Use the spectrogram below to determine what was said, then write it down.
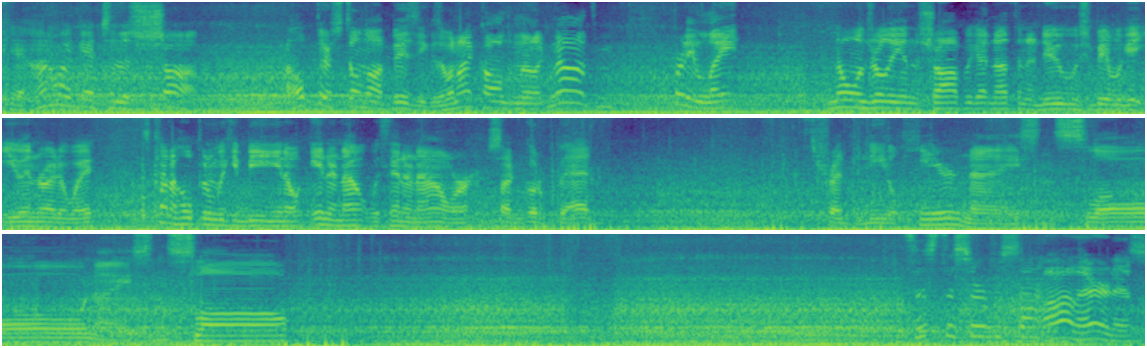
Okay, how do I get to the shop? I hope they're still not busy because when I called them, they're like, no, it's pretty late. No one's really in the shop. We got nothing to do. We should be able to get you in right away. I was kind of hoping we could be, you know, in and out within an hour so I can go to bed thread the needle here, nice and slow, nice and slow. Is this the service center? Oh, there it is.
